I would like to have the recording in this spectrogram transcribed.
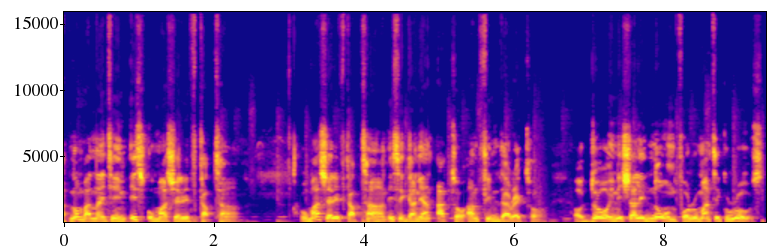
At number 19 is Omar Sheriff Captan. Omar Sheriff Captan is a Ghanaian actor and film director. Although initially known for romantic roles,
